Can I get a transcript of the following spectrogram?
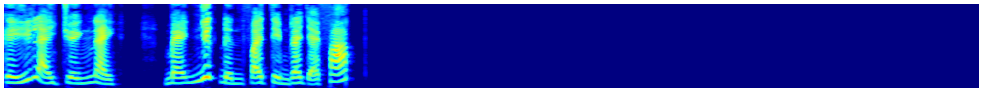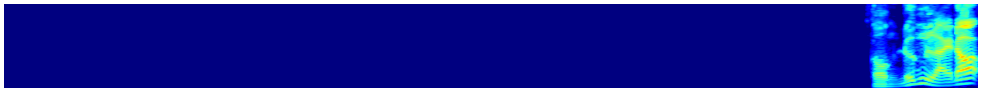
kỹ lại chuyện này. Mẹ nhất định phải tìm ra giải pháp. Còn đứng lại đó.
